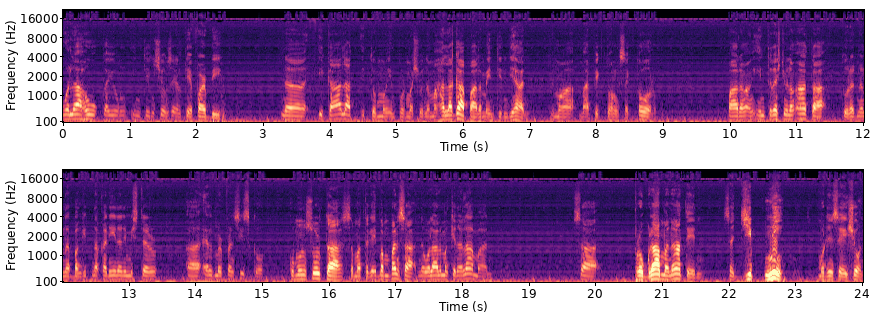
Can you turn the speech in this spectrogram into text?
wala ho kayong intensyon sa LTFRB na ikalat itong mga impormasyon na mahalaga para maintindihan yung mga maapektuhang sektor. Parang ang interest nyo lang ata, tulad na nabanggit na kanina ni Mr. uh, Elmer Francisco, kumonsulta sa mga taga-ibang bansa na wala namang kinalaman sa programa natin sa jeepney modernization.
